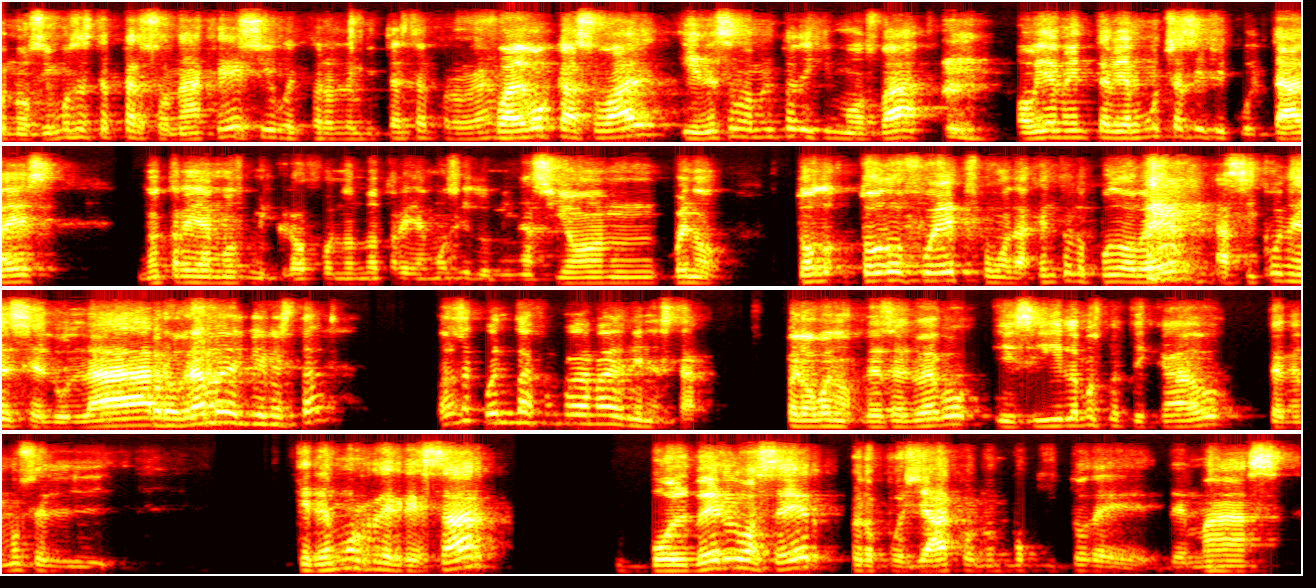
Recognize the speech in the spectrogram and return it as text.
conocimos a este personaje, Sí, güey, pero lo invitaste al programa. fue algo casual y en ese momento dijimos, va, obviamente había muchas dificultades, no traíamos micrófonos, no traíamos iluminación, bueno, todo, todo fue, pues, como la gente lo pudo ver, así con el celular. ¿Programa del bienestar? No se cuenta, fue un programa de bienestar. Pero bueno, desde luego, y sí lo hemos platicado, tenemos el, queremos regresar, volverlo a hacer, pero pues ya con un poquito de, de más,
